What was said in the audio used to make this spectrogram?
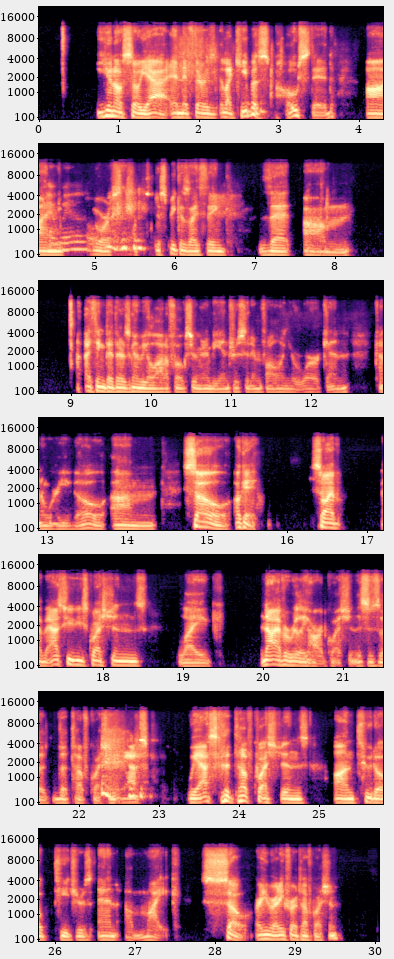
you know, so yeah, and if there's like keep us posted on your just because I think that um I think that there's going to be a lot of folks who are going to be interested in following your work and kind of where you go. Um, so okay, so I've I've asked you these questions. Like now, I have a really hard question. This is a the tough question. We ask we ask the tough questions on two dope teachers and a mic. So, are you ready for a tough question?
